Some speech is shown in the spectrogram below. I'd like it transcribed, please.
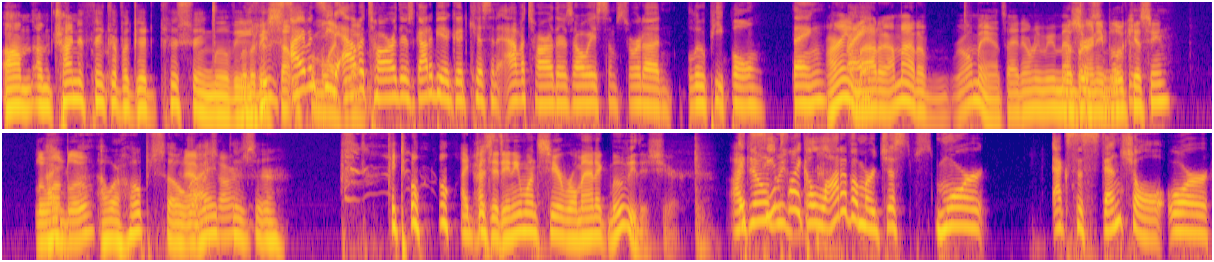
Um, I'm trying to think of a good kissing movie. Will there be something I haven't seen like, like- Avatar. There's got to be a good kiss in Avatar. There's always some sort of blue people thing. I ain't right? out of, I'm out of romance. I don't even remember. Was there any blue kissing? Blue I, on blue? I would hope so, In right? Avatar? Is there? I don't know. I God, just did anyone see a romantic movie this year? I it don't seems re- like a lot of them are just more existential or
